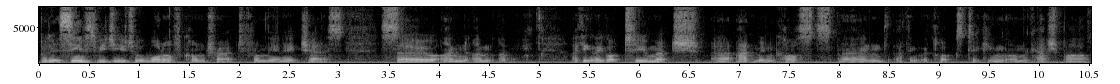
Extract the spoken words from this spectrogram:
but it seems to be due to a one-off contract from the NHS. So I'm, I'm, I'm I think they've got too much uh, admin costs, and I think the clock's ticking on the cash pile.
